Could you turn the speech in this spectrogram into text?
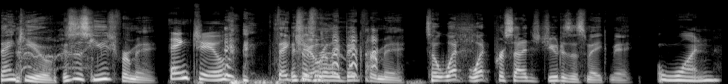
Thank you. This is huge for me. Thank you. Thank This you. This is really big for me. So what what percentage Jew does this make me? One.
